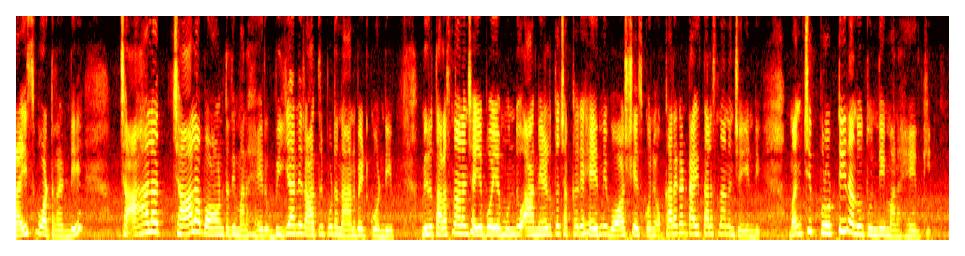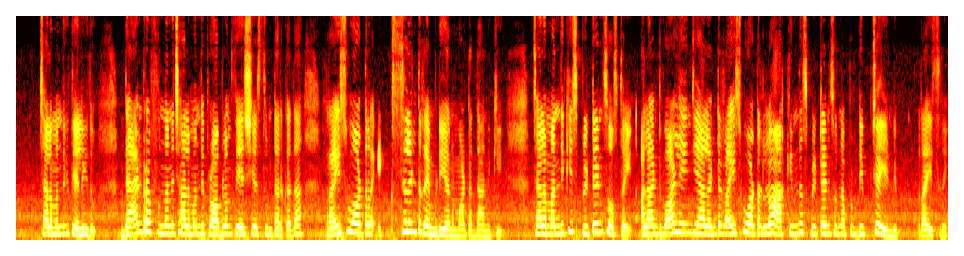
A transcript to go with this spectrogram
రైస్ వాటర్ అండి. చాలా చాలా బాగుంటుంది మన హెయిర్. బియ్యాన్ని రాత్రిపూట నానబెట్టుకోండి. మీరు తలస్నానం చేయబోయే ముందు ఆ నీళ్ళతో చక్కగా హెయిర్ని వాష్ చేసుకొని ఒక అరగంట అయి తలస్నానం చేయండి. మంచి ప్రోటీన్ అందుతుంది మన హెయిర్కి. చాలామందికి తెలియదు డాండ్రఫ్ ఉందని చాలామంది ప్రాబ్లం ఫేస్ చేస్తుంటారు కదా. రైస్ వాటర్ ఎక్సలెంట్ రెమెడీ అనమాట దానికి. చాలామందికి స్ప్లిటెన్స్ వస్తాయి. అలాంటి వాళ్ళు ఏం చేయాలంటే రైస్ వాటర్లో ఆ కింద స్ప్లిటెన్స్ ఉన్నప్పుడు డిప్ చేయండి రైస్ని.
